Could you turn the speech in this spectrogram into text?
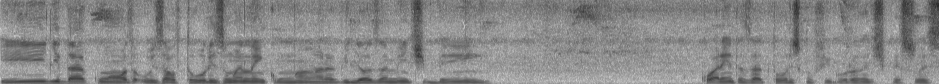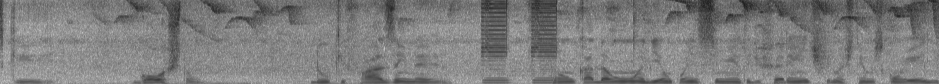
E lidar com os autores, um elenco maravilhosamente bem. 40 atores com figurantes, pessoas que gostam do que fazem, né? Então cada um ali é um conhecimento diferente que nós temos com ele,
